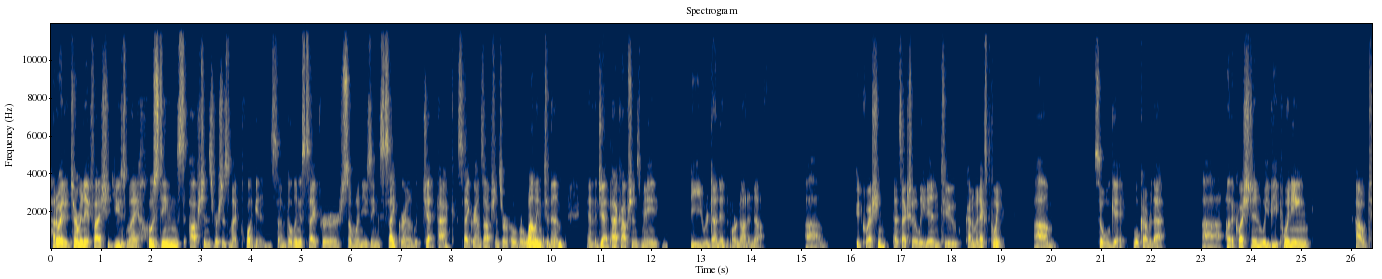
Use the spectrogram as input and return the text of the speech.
how do I determine if I should use my hostings options versus my plugins? I'm building a site for someone using SiteGround with Jetpack. SiteGround's options are overwhelming to them, and the Jetpack options may be redundant or not enough. Um, good question. That's actually a lead into kind of my next point. Um, so we'll get, we'll cover that. Uh, other question, will you be pointing out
